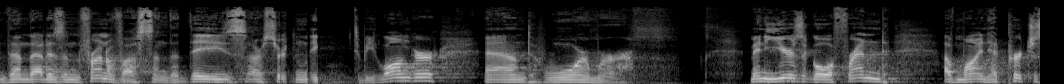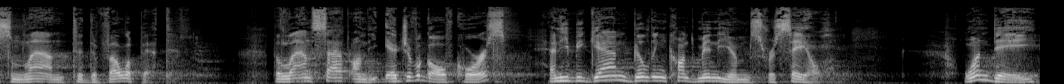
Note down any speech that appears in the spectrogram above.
than that is in front of us, and the days are certainly to be longer and warmer. Many years ago, a friend of mine had purchased some land to develop it. The land sat on the edge of a golf course and he began building condominiums for sale. One day,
